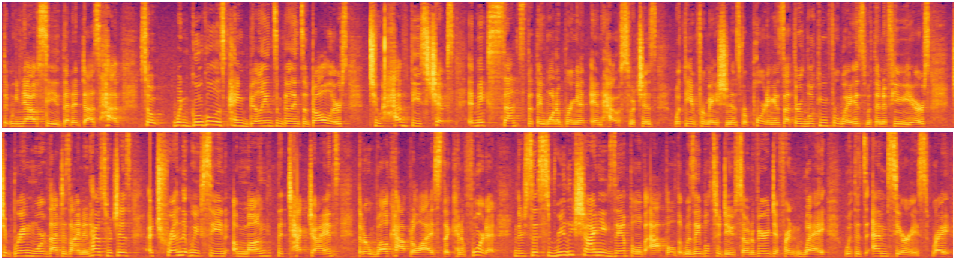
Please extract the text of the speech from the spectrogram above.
that we now see that it does have. So when Google is paying billions and billions of dollars to have these chips, it makes sense that they want to bring it in-house, which is what the information is reporting, is that they're looking for ways within a few years to bring more of that design in-house, which is a trend that we've seen among the tech giants that are well capitalized that can afford it. And there's this really shiny example of Apple that was able to do so in a very different way with its M series, right,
